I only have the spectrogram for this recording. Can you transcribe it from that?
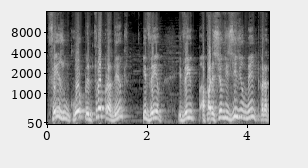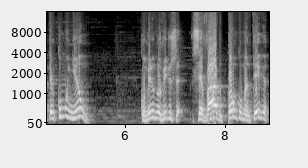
fez um corpo, entrou para dentro e veio, e veio, apareceu visivelmente para ter comunhão comeram no vídeo cevado, pão com manteiga,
